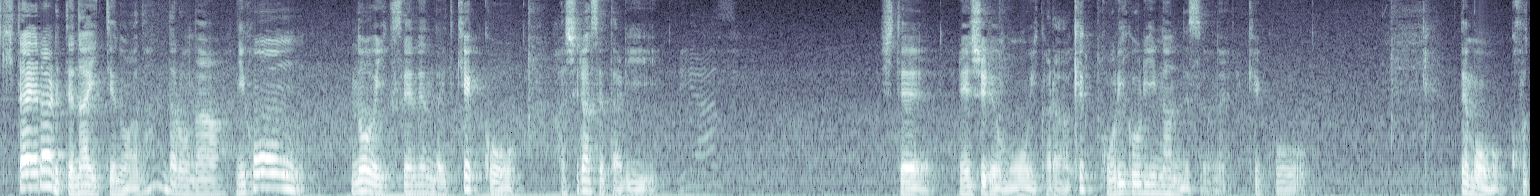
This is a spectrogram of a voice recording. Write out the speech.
鍛えられてないっていうのは何だろうな。日本の育成年代って結構走らせたりして練習量も多いから結構ゴリゴリなんですよね。結構。でもこっ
